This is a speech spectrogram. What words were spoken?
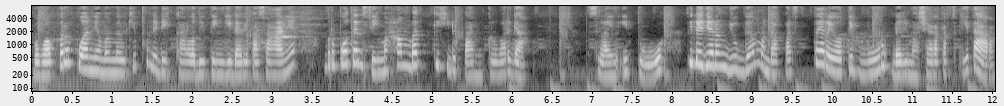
bahwa perempuan yang memiliki pendidikan lebih tinggi dari pasangannya berpotensi menghambat kehidupan keluarga. Selain itu, tidak jarang juga mendapat stereotip buruk dari masyarakat sekitar.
